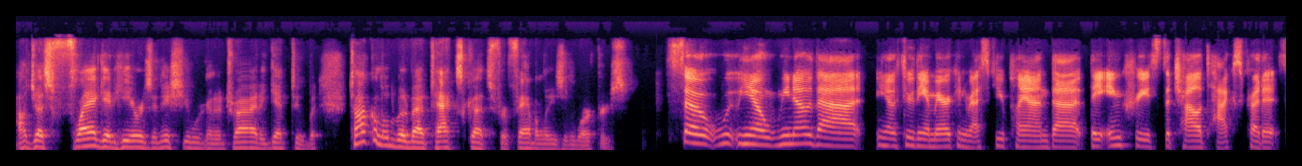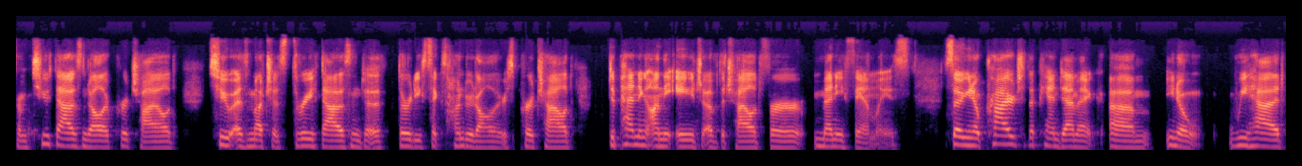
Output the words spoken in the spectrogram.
I'll just flag it here as an issue we're going to try to get to. But talk a little bit about tax cuts for families and workers. So, you know, we know that, you know, through the American Rescue Plan that they increased the child tax credit from $2,000 per child to as much as $3,000 to $3,600 per child depending on the age of the child for many families. So, you know, prior to the pandemic, um, you know, we had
